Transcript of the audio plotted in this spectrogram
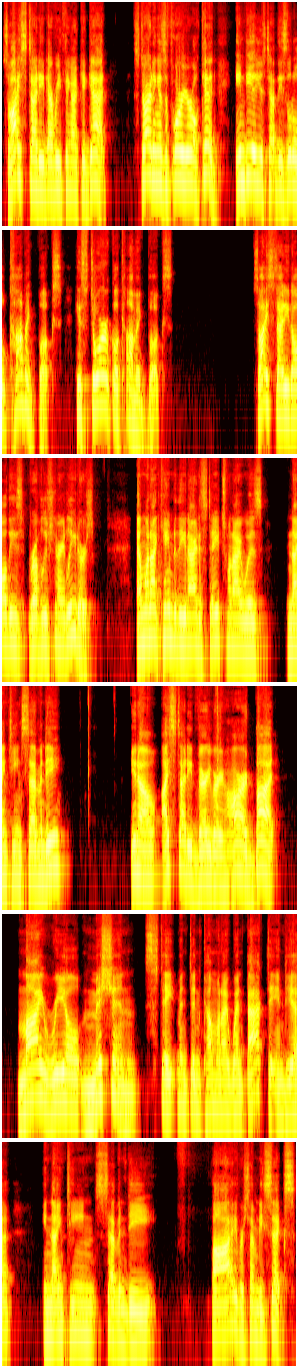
So I studied everything I could get, starting as a four year old kid. India used to have these little comic books, historical comic books. So I studied all these revolutionary leaders. And when I came to the United States when I was 1970, you know, I studied very, very hard, but my real mission statement didn't come when I went back to India in 1975 or 76,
